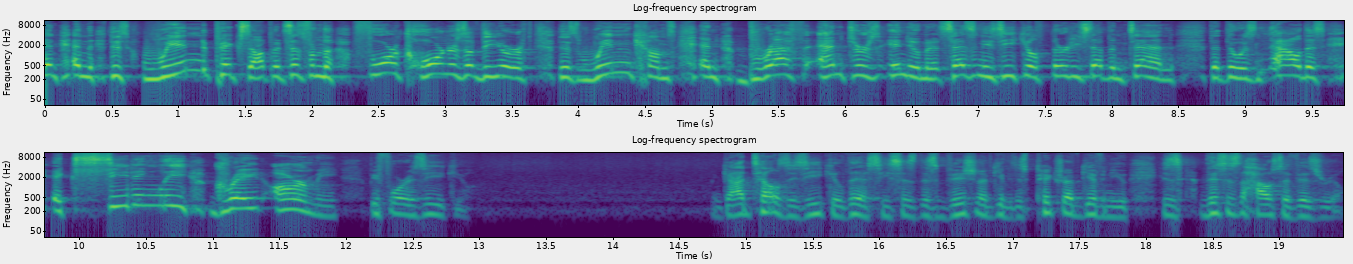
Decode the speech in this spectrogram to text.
And, and this wind picks up. It says from the four corners of the earth, this wind comes and breath enters into him. And it says in Ezekiel 37 10 that there was now this exceedingly great army before Ezekiel. And God tells Ezekiel this He says, This vision I've given you, this picture I've given you, He says, This is the house of Israel.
